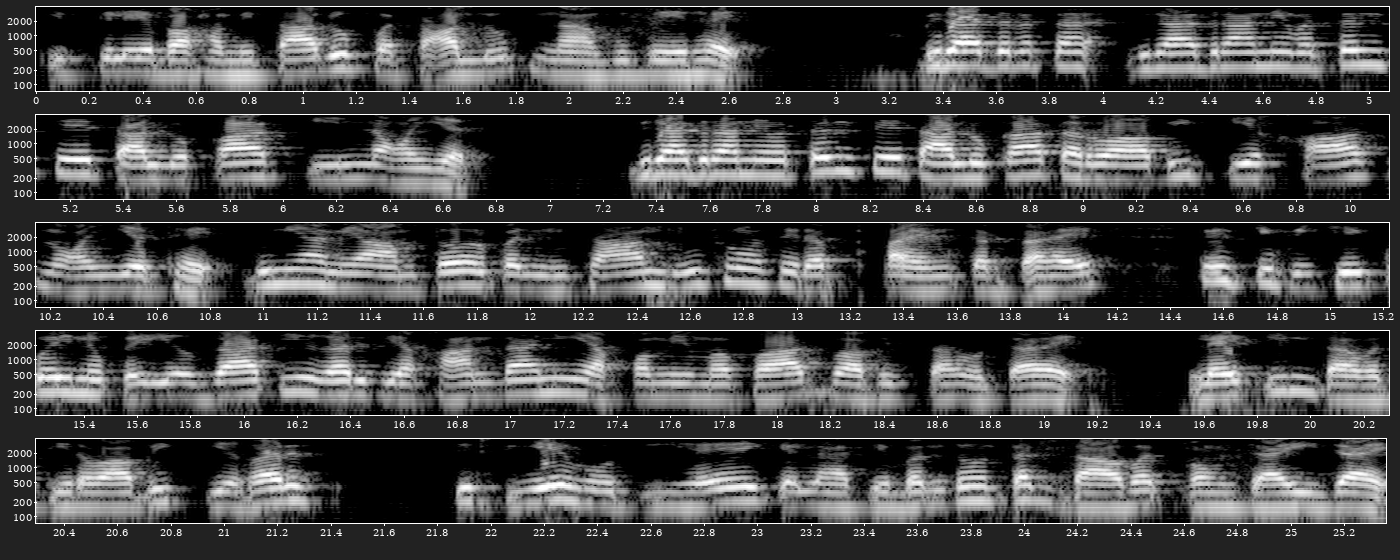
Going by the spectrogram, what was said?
اس کے لیے باہمی تعارف و تعلق ناگزیر ہے۔ برادران وطن سے تعلقات کی نوعیت۔ برادران وطن سے تعلقات اور روابط کی ایک خاص نوعیت ہے۔ دنیا میں عام طور پر انسان دوسروں سے ربط قائم کرتا ہے، تو اس کے پیچھے کوئی نہ کوئی ذاتی غرض یا خاندانی یا قومی مفاد وابستہ ہوتا ہے۔ لیکن دعوتی روابط کی غرض صرف یہ ہوتی ہے کہ اللہ کے بندوں تک دعوت پہنچائی جائے،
